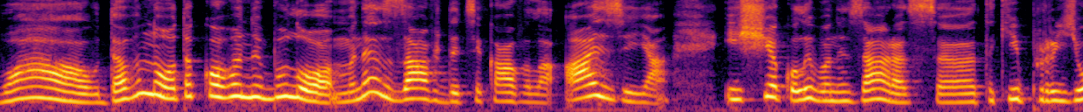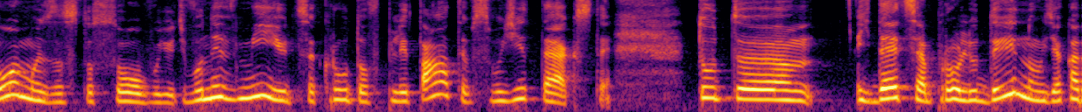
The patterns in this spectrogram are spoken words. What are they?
Вау, давно такого не було. Мене завжди цікавила Азія. І ще коли вони зараз е, такі прийоми застосовують, вони вміють це круто вплітати в свої тексти. Тут е, йдеться про людину, яка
